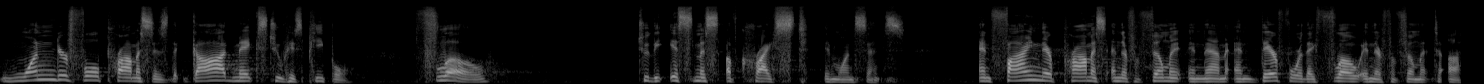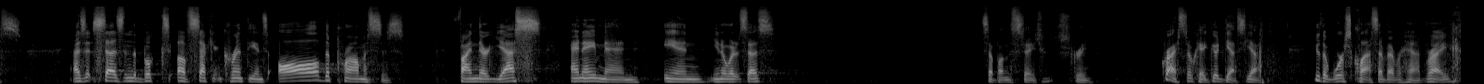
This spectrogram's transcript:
wonderful promises that God makes to his people flow to the isthmus of Christ in one sense and find their promise and their fulfillment in them, and therefore they flow in their fulfillment to us. As it says in the book of Second Corinthians, all the promises find their yes and amen in, you know what it says? It's up on the stage screen. Christ, okay, good guess, yeah. You're the worst class I've ever had, right?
